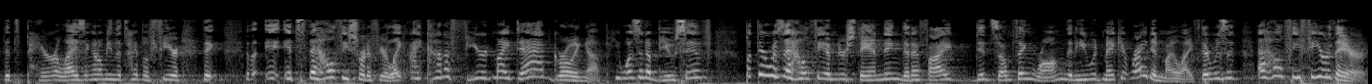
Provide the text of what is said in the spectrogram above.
that's paralyzing. I don't mean the type of fear that, it's the healthy sort of fear. Like, I kind of feared my dad growing up. He wasn't abusive, but there was a healthy understanding that if I did something wrong, that he would make it right in my life. There was a, a healthy fear there.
